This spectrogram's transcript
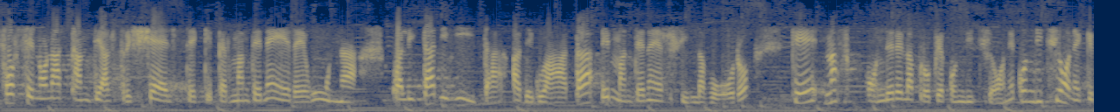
forse non ha tante altre scelte che per mantenere una qualità di vita adeguata e mantenersi il lavoro che nascondere la propria condizione, condizione che,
